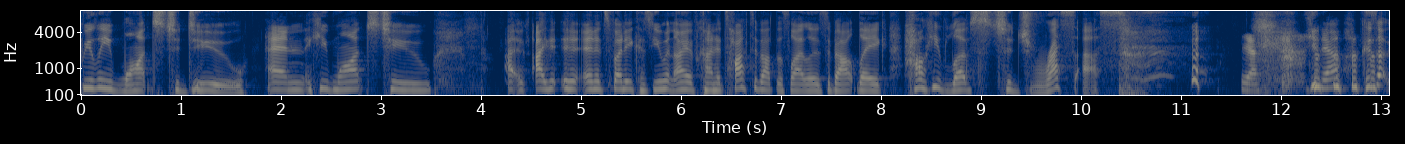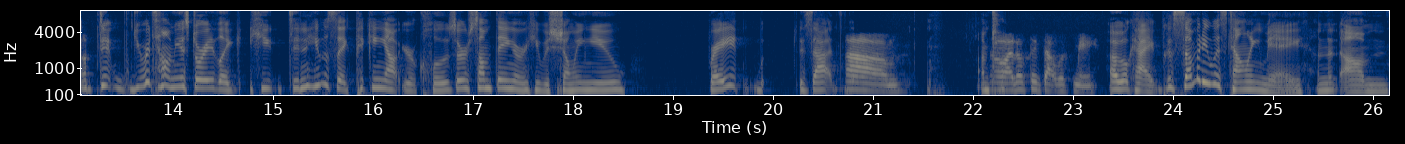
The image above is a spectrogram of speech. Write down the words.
really wants to do, and He wants to. I, I and it's funny because you and I have kind of talked about this, Lila, is about like how He loves to dress us. Yes. you know, because you were telling me a story like he didn't he was like picking out your clothes or something, or he was showing you, right? Is that? Um, I'm no, I don't think that was me. Oh, okay. Because somebody was telling me, and um,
